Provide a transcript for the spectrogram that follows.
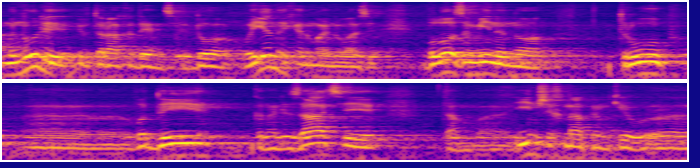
минулі півтора каденції до воєнних, я не маю на увазі, було замінено труб, е, води, каналізації, там е, інших напрямків. е,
